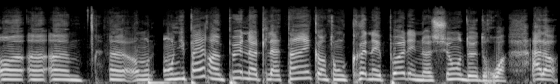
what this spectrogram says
on, on, y perd un peu notre latin quand on connaît pas les notions de droit. Alors,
